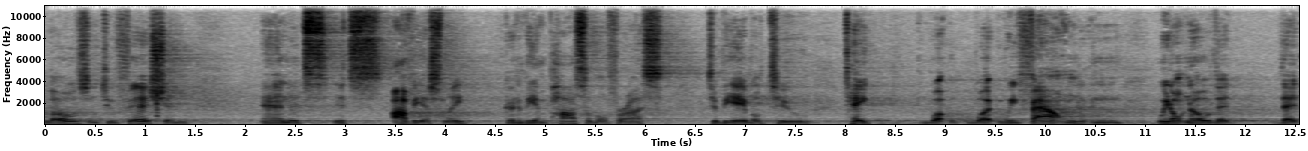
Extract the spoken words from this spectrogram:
loaves and two fish, and, and it's, it's obviously going to be impossible for us to be able to take what, what we found. And we don't know that, that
